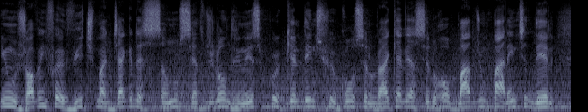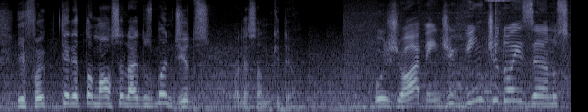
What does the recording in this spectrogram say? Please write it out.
E um jovem foi vítima de agressão no centro de Londrina. Isso porque ele identificou o celular que havia sido roubado de um parente dele e foi querer tomar o celular dos bandidos. Olha só no que deu. O jovem, de 22 anos,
